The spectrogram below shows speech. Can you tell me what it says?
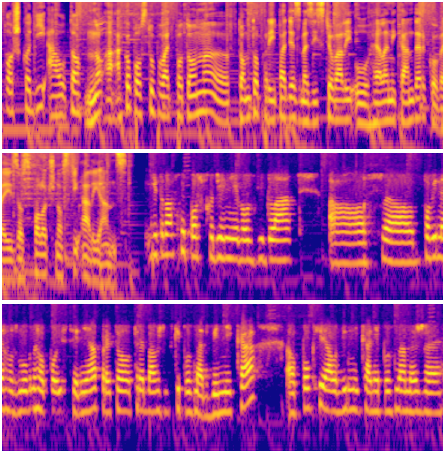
poškodí auto. No a ako postupovať potom? V tomto prípade sme zisťovali u Heleny Kanderkovej zo spoločnosti Allianz. Je to vlastne poškodenie vozidla z a, povinného zmluvného poistenia, preto treba vždy poznať vinníka. A Pokiaľ vinníka nepoznáme, že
